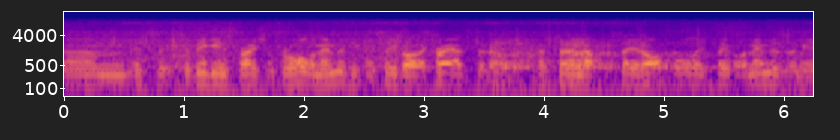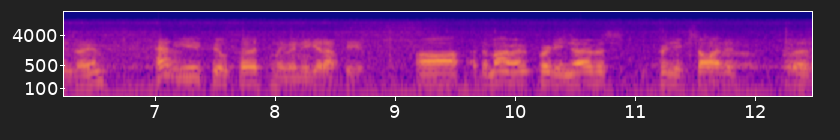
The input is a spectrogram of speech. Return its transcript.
um, it's, it's a big inspiration for all the members. You can see by the crowds that have, have turned up to see it off. All these people are members of the museum. How do you feel personally when you get up here? Uh, at the moment, pretty nervous, pretty excited, but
